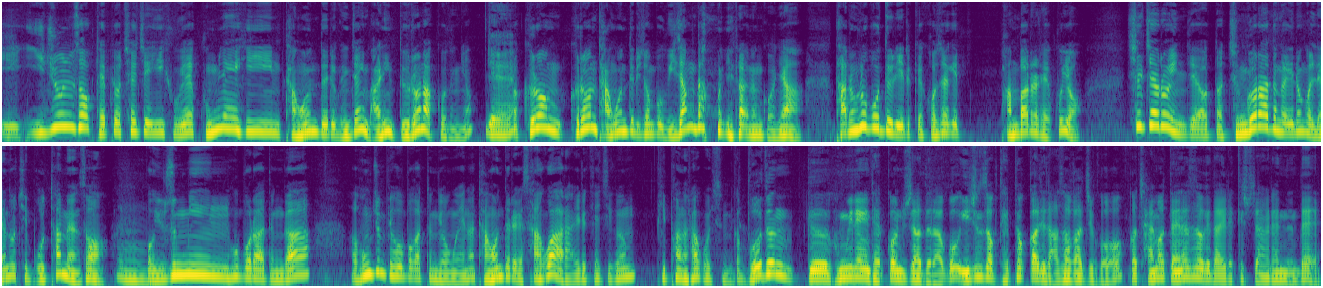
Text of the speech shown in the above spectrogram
이 이준석 대표 체제 이후에 국민의힘 당원들이 굉장히 많이 늘어났거든요. 예. 그러니까 그럼 그런 당원들이 전부 위장 당원이라는 거냐? 다른 후보들이 이렇게 거세게 반발을 했고요. 실제로 이제 어떤 증거라든가 이런 걸 내놓지 못하면서 음. 뭐 유승민 후보라든가 어, 홍준표 후보 같은 경우에는 당원들에게 사과하라 이렇게 지금 비판을 하고 있습니다. 그러니까 모든 그 국민의힘 대권 주자들하고 이준석 대표까지 나서가지고 그 잘못된 해석이다 이렇게 주장을 했는데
